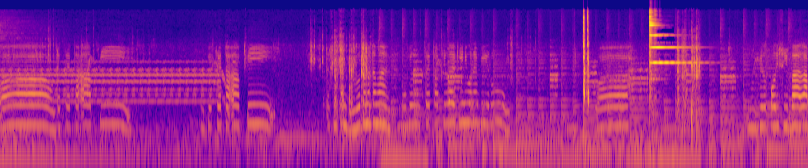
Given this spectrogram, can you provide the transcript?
Wow, ada kereta api. Mobil kereta api. Kita simpan dulu teman-teman. Mobil kereta api lagi nih warna biru. Wah. Mobil polisi balap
